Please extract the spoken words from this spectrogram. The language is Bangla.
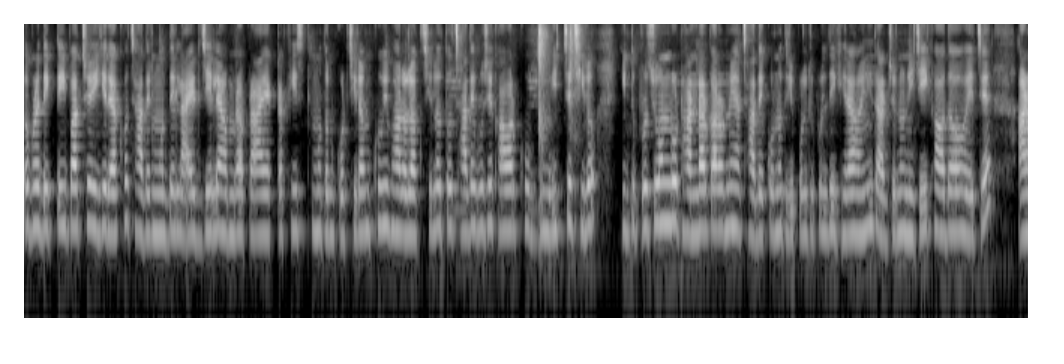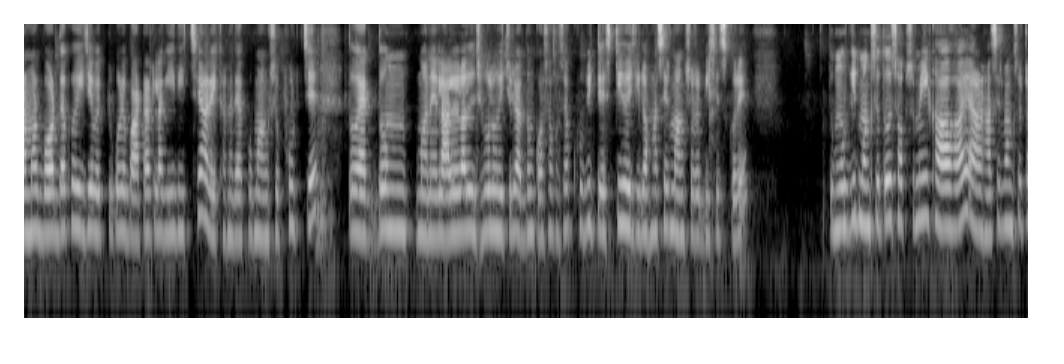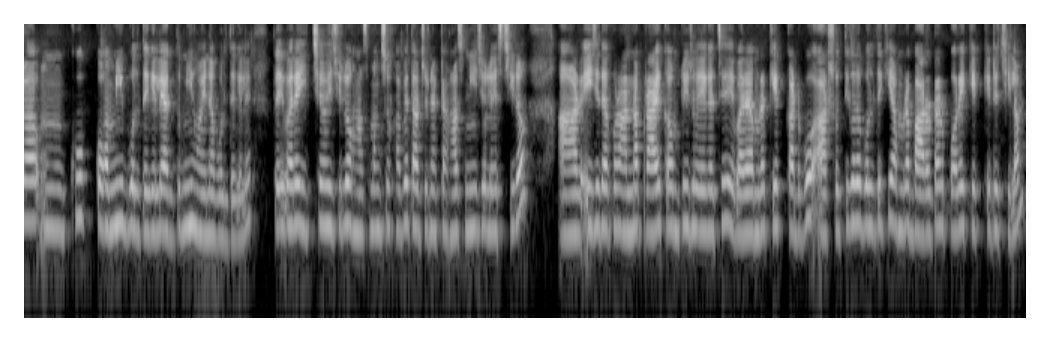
তোমরা দেখতেই পাচ্ছ, এই যে দেখো ছাদের মধ্যে লাইট জেলে আমরা প্রায় একটা ফিস্ট মতন করছিলাম। খুবই ভালো লাগছিল। তো ছাদে বসে খাওয়ার খুব ইচ্ছে ছিল, কিন্তু প্রচণ্ড ঠান্ডার কারণে ছাদে কোনো ত্রিপল টিপল দিয়ে ঘেরা হয়নি, তার জন্য নিচেই খাওয়া দাওয়া হয়েছে। আর আমার বর দেখো এই যে একটু করে বাটার লাগিয়ে দিচ্ছে, আর এখানে দেখো মাংস ফুটছে। তো একদম মানে লাল লাল ঝোল হয়েছিল, একদম কষা কষা, খুবই টেস্টি হয়েছিল হাঁসের মাংসটা বিশেষ করে। তো মুরগির মাংস তো সবসময়ই খাওয়া হয় আর হাঁসের মাংসটা খুব কমই বলতে গেলে, একদমই হয় না বলতে গেলে। তো এবারে ইচ্ছে হয়েছিল হাঁস মাংস খাবে, তার জন্য একটা হাঁস নিয়ে চলে এসেছিল। আর এই যে দেখো, রান্না প্রায় কমপ্লিট হয়ে গেছে। এবারে আমরা কেক কাটবো। আর সত্যি কথা বলতে কি, আমরা বারোটার পরে কেক কেটেছিলাম।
